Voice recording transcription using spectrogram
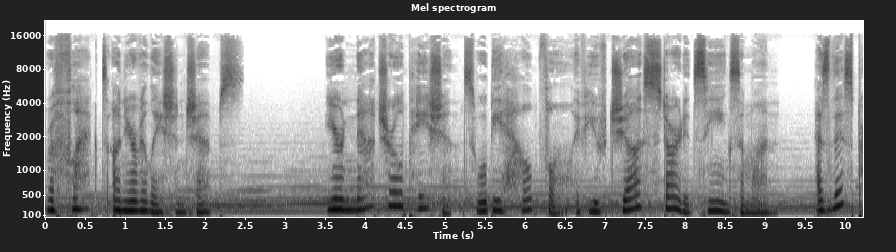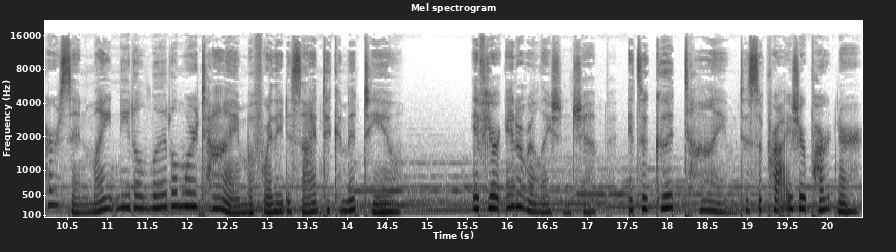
Reflect on your relationships. Your natural patience will be helpful if you've just started seeing someone, as this person might need a little more time before they decide to commit to you. If you're in a relationship, it's a good time to surprise your partner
